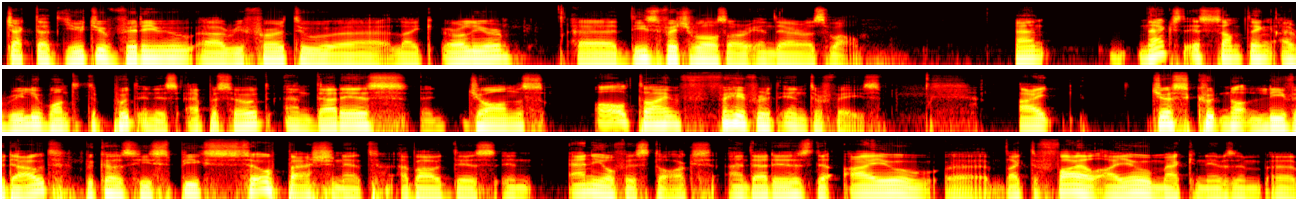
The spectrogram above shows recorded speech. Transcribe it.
check that YouTube video uh, referred to uh, like earlier uh, these visuals are in there as well. And next is something I really wanted to put in this episode, and that is John's all time favorite interface. I just could not leave it out because he speaks so passionate about this in any of his talks, and that is the I/O, uh, like the file I/O mechanism uh,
